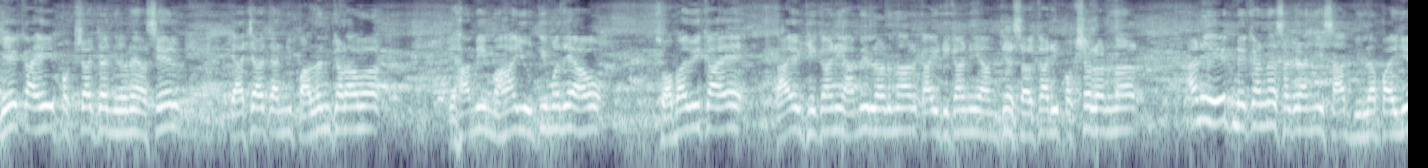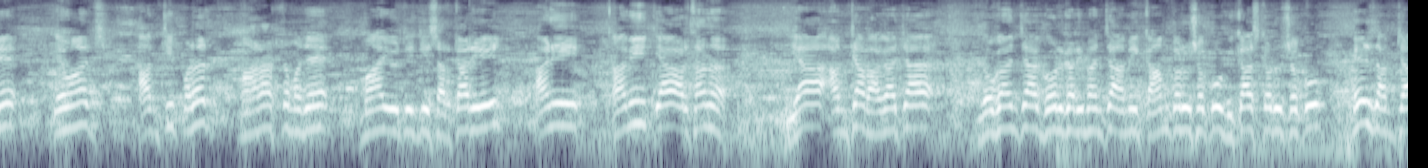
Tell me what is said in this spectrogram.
जे काही पक्षाचा निर्णय असेल त्याच्या त्यांनी पालन करावं. आम्ही महायुतीमध्ये आहो स्वाभाविक आहे काही ठिकाणी आम्ही लढणार काही ठिकाणी आमचे सहकारी पक्ष लढणार. आणि एकमेकांना सगळ्यांनी साथ दिलं पाहिजे. तेव्हाच आमची परत महाराष्ट्रामध्ये महायुतीची सरकार येईल. आणि आम्ही त्या अर्थानं या आमच्या भागाच्या लोकांच्या गोरगरिबांचा आम्ही काम करू शकू विकास करू शकू हेच आमच्या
